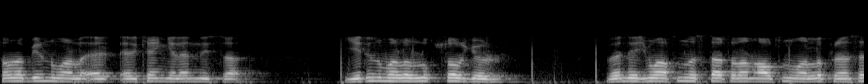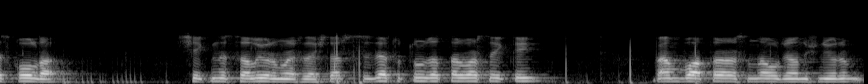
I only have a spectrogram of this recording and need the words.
Sonra 1 numaralı er- erken gelen Nisra. 7 numaralı Luxor Girl ve Necmi Altun'la start alan 6 numaralı Prenses Kolda şeklinde sıralıyorum arkadaşlar. Sizler tuttuğunuz atlar varsa ekleyin. Ben bu atlar arasında olacağını düşünüyorum.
